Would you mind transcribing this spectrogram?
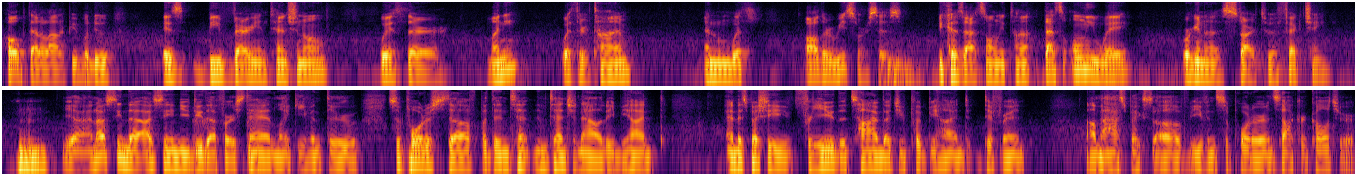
hope that a lot of people do is be very intentional with their money, with their time, and with all their resources because that's the only time that's the only way we're gonna start to affect change. Hmm. Yeah, and I've seen that. I've seen you do that firsthand, like even through supporter stuff, but the intent, intentionality behind, and especially for you, the time that you put behind different um, aspects of even supporter and soccer culture.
